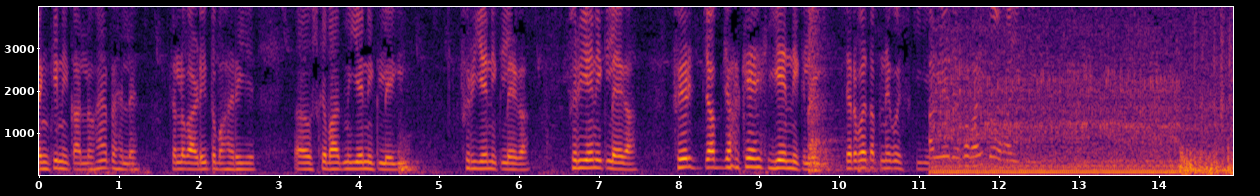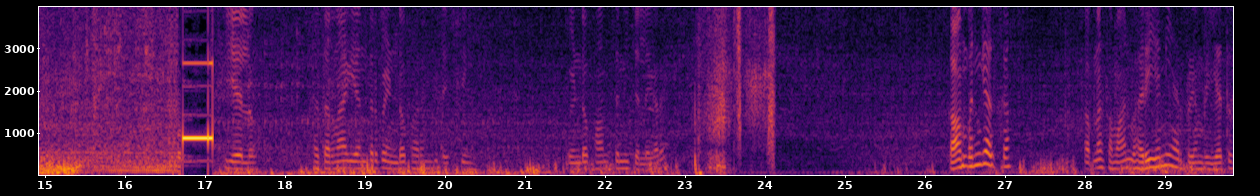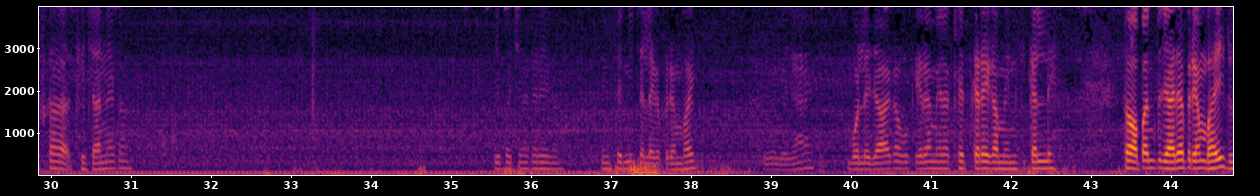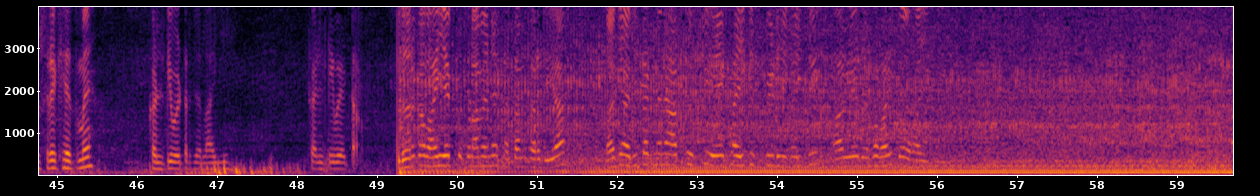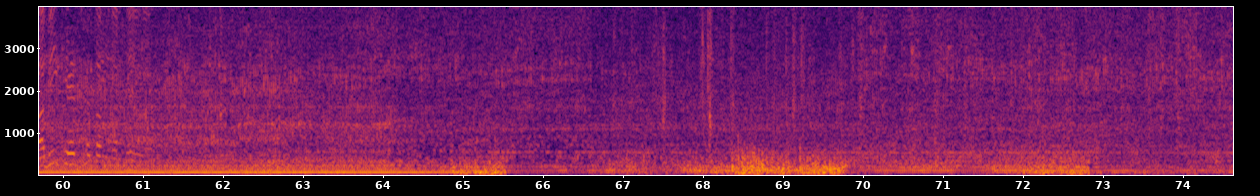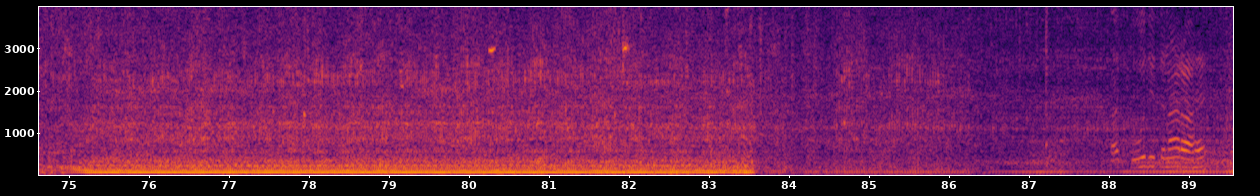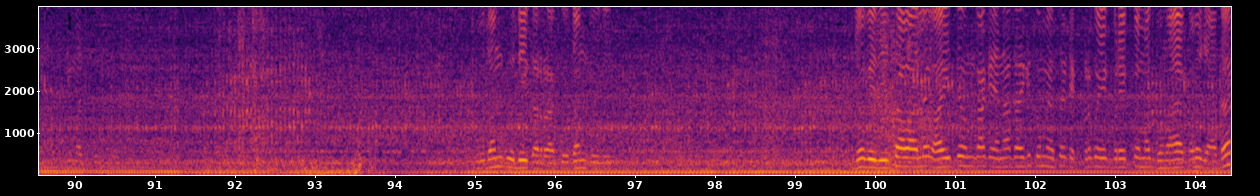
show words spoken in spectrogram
टंकी निकाल लो हैं पहले? चलो गाड़ी तो बाहर ही है। उसके बाद में ये निकलेगी, फिर ये निकलेगा, फिर ये निकलेगा, फिर जब जाके ये निकलेगी। ज़रूरत अपने को इसकी है। अब ये देखो भाई, दो भाई की। ये लो। खतरनाक यंत्र पे इंडो फार्म की टेस्टिंग इंडो फार्म से नहीं चलेगा रे। काम बन गया उसका? अपना सामान भारी है नहीं यार प्रेम भैया तो उसका खिंचाने का। ये बचा करेगा। इनसे नहीं चलेगा प्रेम भाई। वो ले जा रहे हैं। बोले जाएगा वो कह रहा है, मेरा खेत करेगा मैं इनकी कर ले तो अपन तो जा रहे हैं प्रेम भाई, दूसरे खेत में। कल्टीवेटर चलाइए। कल्टीवेटर। उधर का भाई एक टुकड़ा मैंने ख़त्म कर दिया। बाकी अभी तक मैंने आपको इसकी एक हाई की स्पीड दिखाई थी। अब ये देखो भाई, दो हाई की। अभी खेत ख़त्म कर बस कूद इतना रहा है कि मत पूछो कूदम कूदी कर रहा कूदम कूदी जो विदिशा वाले भाई थे, उनका कहना था कि तुम ऐसे ट्रैक्टर को एक ब्रेक पे मत घुमाया करो ज़्यादा।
